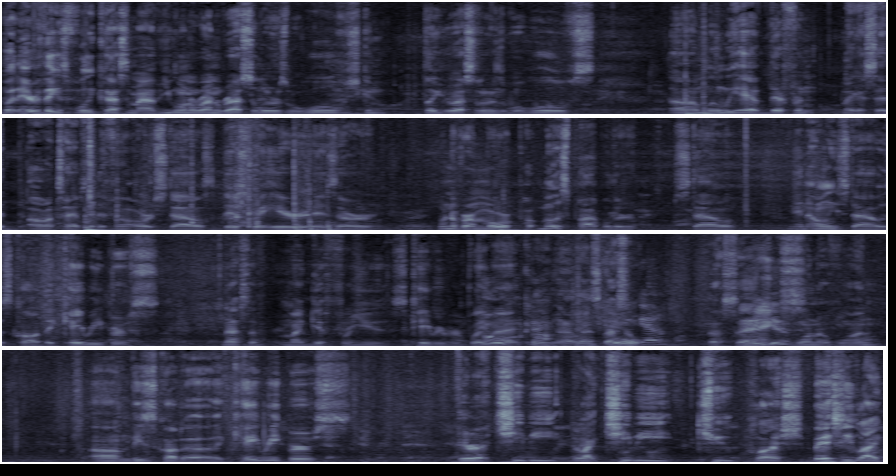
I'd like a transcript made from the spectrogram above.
but everything's fully customized. If you want to run wrestlers with wolves, you can play your wrestlers with wolves. Um, when we have different, like I said, all types of different art styles. This right here is our one of our more most popular style and only style is called the K Reapers. That's a, my gift for you. It's K Reaper playmat. okay. Yeah, that's That's cool. a, that's a one of one. Um, these are called uh, K Reapers. They're a chibi. They're like chibi cute plush. Basically, like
